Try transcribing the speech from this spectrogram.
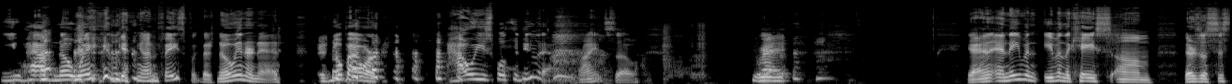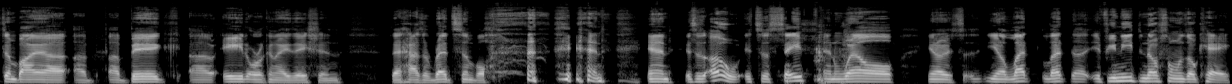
you have no way of getting on facebook. There's no internet. There's no power. How are you supposed to do that right? So right. yeah and, and even even the case um there's a system by a a, a big uh, aid organization that has a red symbol. And and it says oh it's a safe and well you know it's you know let let uh, if you need to know if someone's okay.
